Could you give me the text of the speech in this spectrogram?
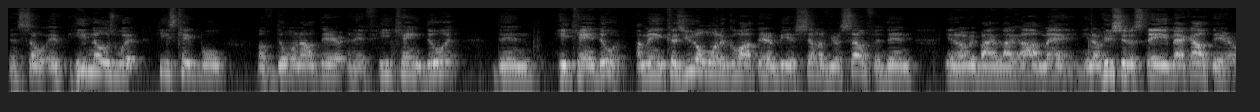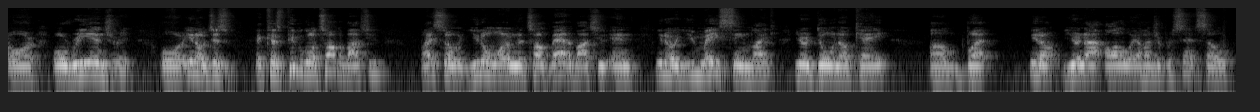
And so if he knows what he's capable of doing out there, and if he can't do it, then he can't do it. I mean, because you don't want to go out there and be a shell of yourself, and then you know everybody like, oh man, you know he should have stayed back out there, or or re-injure it, or you know just because people gonna talk about you, right? So you don't want them to talk bad about you, and you know you may seem like you're doing okay, um, but you know you're not all the way 100. percent So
